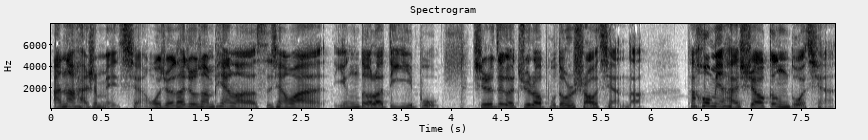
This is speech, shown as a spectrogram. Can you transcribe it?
安娜还是没钱。我觉得他就算骗了四千万，赢得了第一步，其实这个俱乐部都是烧钱的，他后面还需要更多钱，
